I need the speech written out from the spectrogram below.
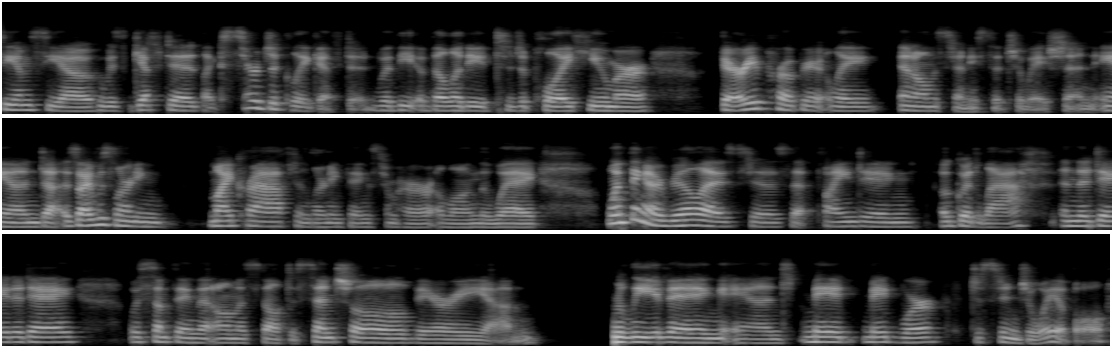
CMCO who was gifted, like surgically gifted, with the ability to deploy humor very appropriately in almost any situation. And uh, as I was learning my craft and learning things from her along the way. One thing I realized is that finding a good laugh in the day to day was something that almost felt essential, very um, relieving, and made made work just enjoyable,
